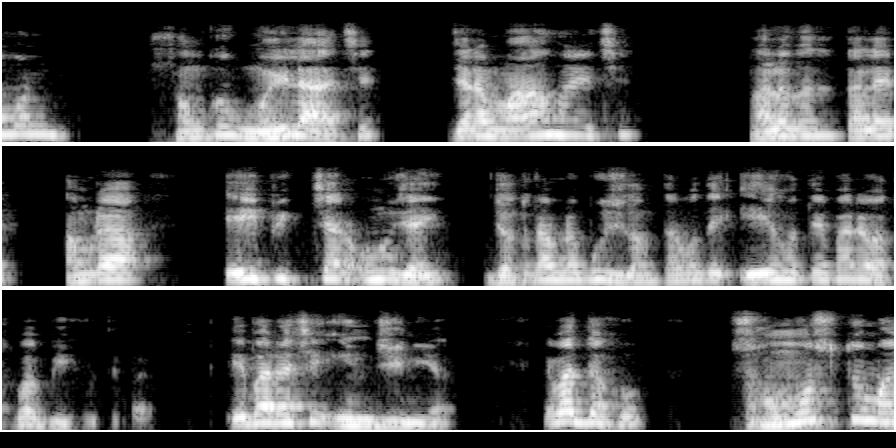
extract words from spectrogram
এমন সংখ্যক মহিলা আছে, যারা মা হয়েছে। ভালো কথা, তাহলে আমরা এই পিকচার অনুযায়ী, যতটা আমরা বুঝলাম, তার মধ্যে এ হতে পারে অথবা বি হতে পারে। এবার আছে ইঞ্জিনিয়ার এবার দেখো, সমস্ত মা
